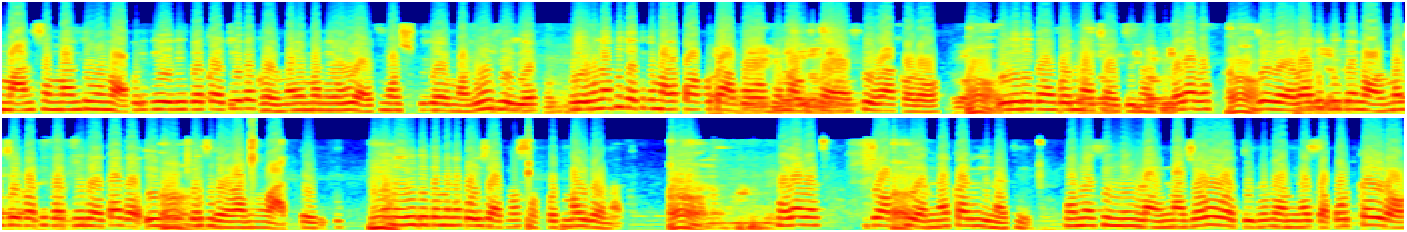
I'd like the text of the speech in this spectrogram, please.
માન સન્માનથી હું નોકરી કેવી રીતે કરતી હતી ઘરમાં મને એવું એટમોસ્ફિયર મળવું જોઈએ. હું એવું નથી કહેતી કે મારા પગ દાબો કે મારી સેવા કરો. એવી રીતે હું કોઈ નચાવતી નથી. બરાબર? જે વ્યવહારિક રીતે નોર્મલ જે પતિ પત્ની રહેતા હતા એવી રીતે જ રહેવાની વાત કરી હતી પણ એવી રીતે મને કોઈ જાતનો સપોર્ટ મળ્યો નથી. બરાબર? જોબ બી એમને કરવી નથી. એમને સિંગિંગ લાઈનમાં જવું હતું તો મેં એમને સપોર્ટ કર્યો.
